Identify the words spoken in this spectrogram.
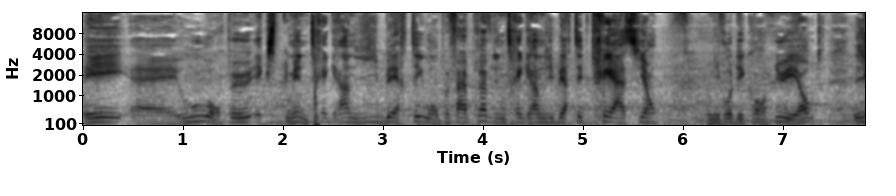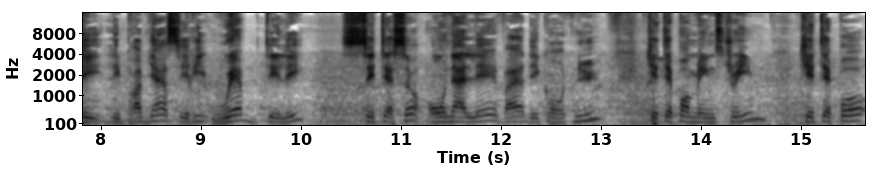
et euh, où on peut exprimer une très grande liberté, où on peut faire preuve d'une très grande liberté de création au niveau des contenus et autres. Les, premières séries web télé, c'était ça. On allait vers des contenus qui n'étaient pas mainstream, qui n'étaient pas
